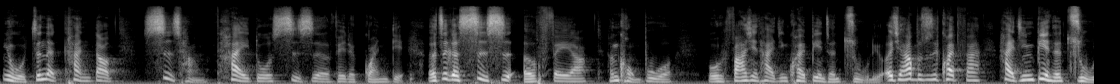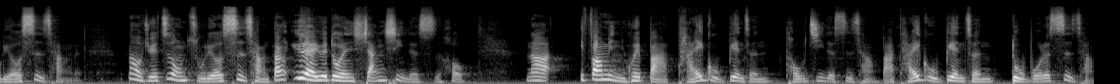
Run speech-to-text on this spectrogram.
因为我真的看到市场太多似是而非的观点，而这个似是而非啊，很恐怖哦！我发现它已经快变成主流，而且它不是快发，它已经变成主流市场了。那我觉得这种主流市场，当越来越多人相信的时候，那一方面你会把台股变成投机的市场，把台股变成赌博的市场；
